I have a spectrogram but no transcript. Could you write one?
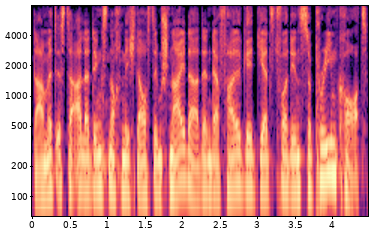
Damit ist er allerdings noch nicht aus dem Schneider, denn der Fall geht jetzt vor den Supreme Court.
